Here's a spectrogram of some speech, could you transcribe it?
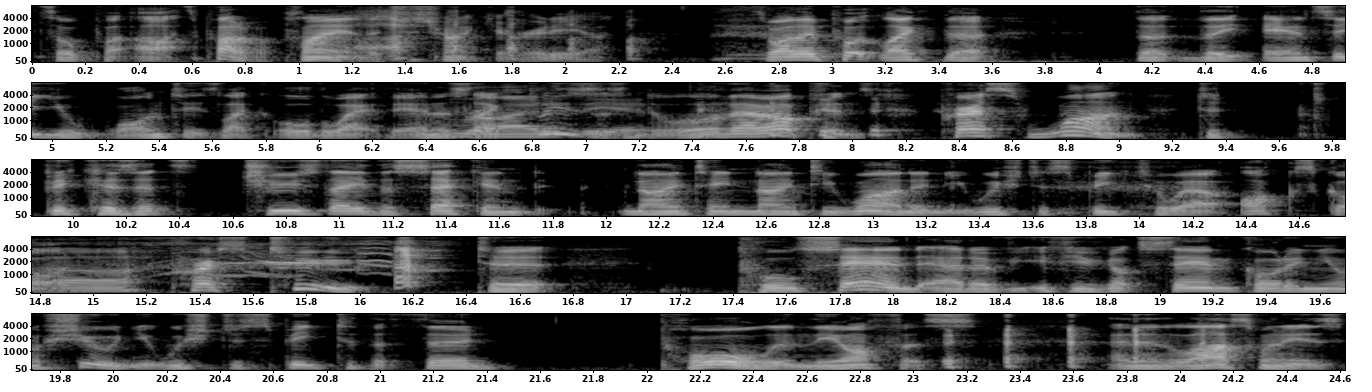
It's all part. Oh, it's part of a plan. They're just trying to get rid of you. That's why they put like the the the answer you want is like all the way at the end. It's Right like please listen end. to all of our options. Press one to because it's Tuesday the second, nineteen ninety one, and you wish to speak to our ox god. Uh. Press two to pull sand out of if you've got sand caught in your shoe and you wish to speak to the third Paul in the office. and then the last one is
